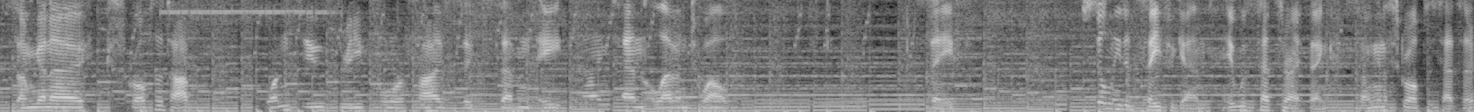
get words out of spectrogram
So I'm gonna scroll to the top. 1, 2, 3, 4, 5, 6, 7, 8, 9, 10, 11, 12. Safe. Still needed safe again. It was Setzer, I think. So I'm gonna scroll up to Setzer.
